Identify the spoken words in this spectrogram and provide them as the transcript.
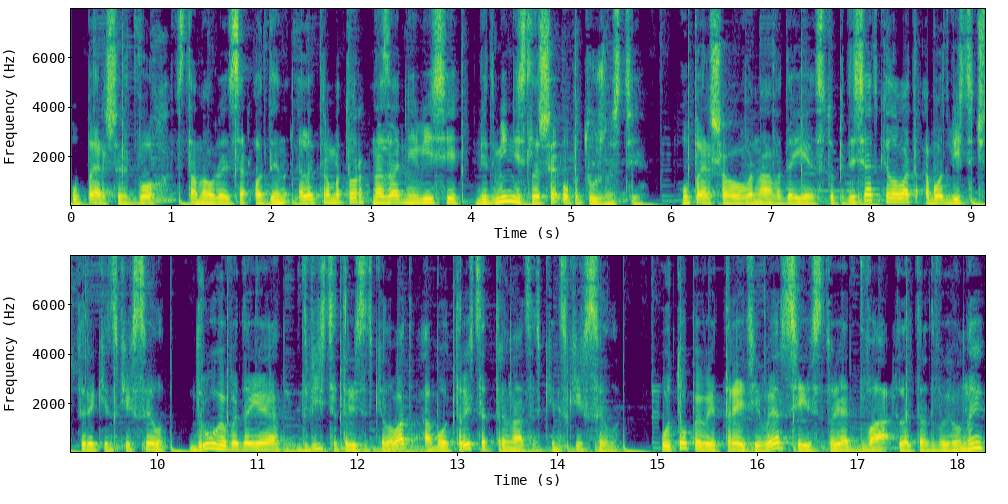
У перших двох встановлюється один електромотор на задній вісі, відмінність лише у потужності. У першого вона видає 150 кВт або 204 кінських сил, другий видає 230 кВт або 313 кінських сил. У топовій третій версії стоять два електродвигуни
